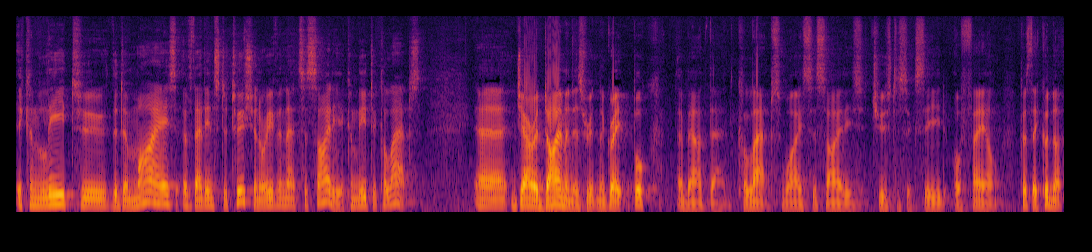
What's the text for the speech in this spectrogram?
it can lead to the demise of that institution or even that society. It can lead to collapse. Uh, Jared Diamond has written a great book about that collapse, why societies choose to succeed or fail, because they could not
